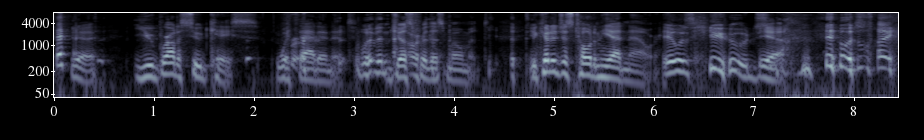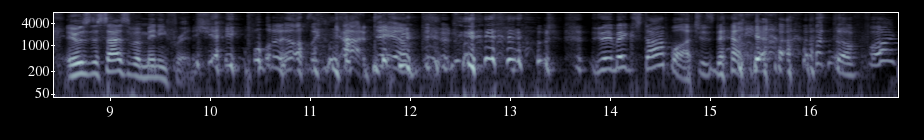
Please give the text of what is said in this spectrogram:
that?" Yeah. You brought a suitcase with that in it. just hour. for this moment. You could have just told him he had an hour. It was huge. Yeah. it was like It was the size of a mini fridge. Yeah, he pulled it out. I was like, God damn, dude. they make stopwatches now. Yeah. What the fuck?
